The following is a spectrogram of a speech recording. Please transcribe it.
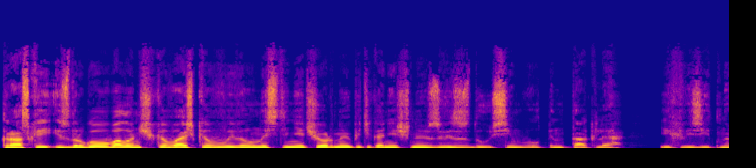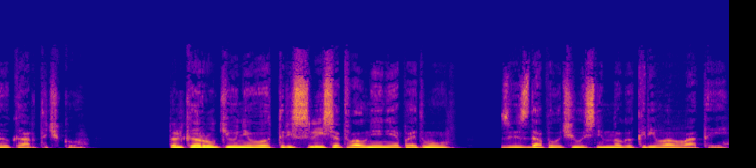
Краской из другого баллончика Васька вывел на стене черную пятиконечную звезду, символ Пентакля, их визитную карточку. Только руки у него тряслись от волнения, поэтому звезда получилась немного кривоватой.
